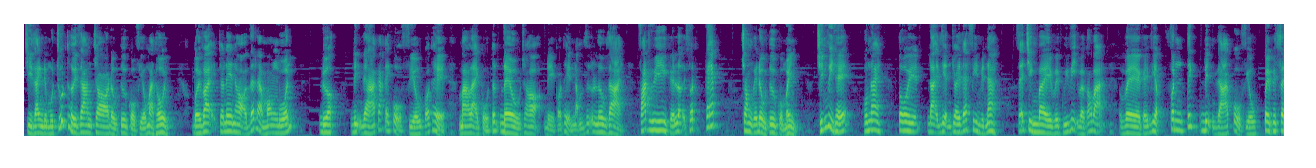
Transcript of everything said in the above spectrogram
chỉ dành được một chút thời gian cho đầu tư cổ phiếu mà thôi. Bởi vậy cho nên họ rất là mong muốn được định giá các cái cổ phiếu có thể mang lại cổ tức đều cho họ để có thể nắm giữ lâu dài, phát huy cái lợi suất kép trong cái đầu tư của mình. Chính vì thế, hôm nay tôi đại diện cho AZFIN Việt Nam sẽ trình bày với quý vị và các bạn về cái việc phân tích định giá cổ phiếu PPC.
